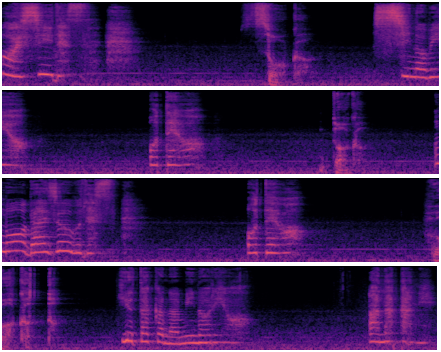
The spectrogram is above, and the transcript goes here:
美味しいです。そうか。忍びよお手をだが。もう大丈夫です。お手を。わかった。豊かな実りを。あなたに。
